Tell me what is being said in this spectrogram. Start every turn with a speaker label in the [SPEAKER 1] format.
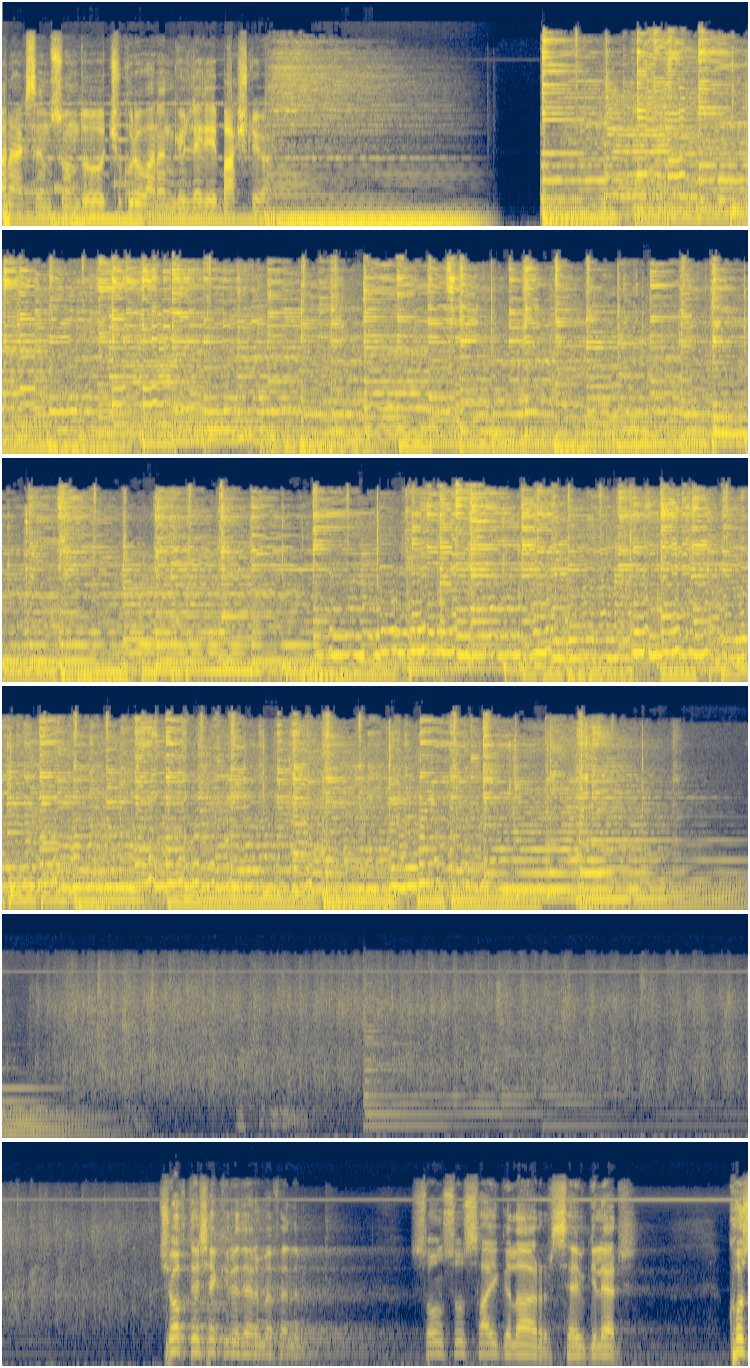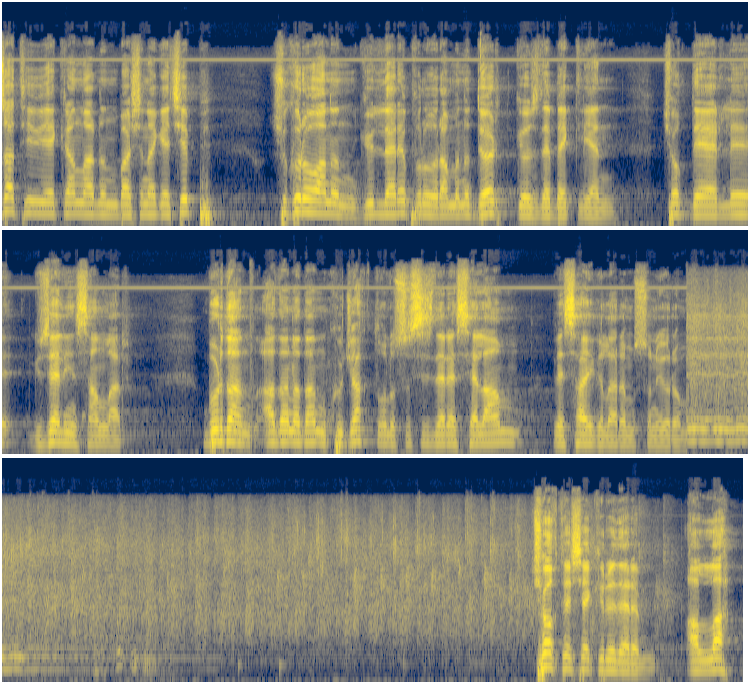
[SPEAKER 1] Panax'ın sunduğu Çukurova'nın Gülleri başlıyor.
[SPEAKER 2] Çok teşekkür ederim efendim. Sonsuz saygılar, sevgiler. Koza TV ekranlarının başına geçip Çukurova'nın Gülleri programını dört gözle bekleyen çok değerli, güzel insanlar. Buradan Adana'dan kucak dolusu sizlere selam ve saygılarımı sunuyorum. Çok teşekkür ederim. Allah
